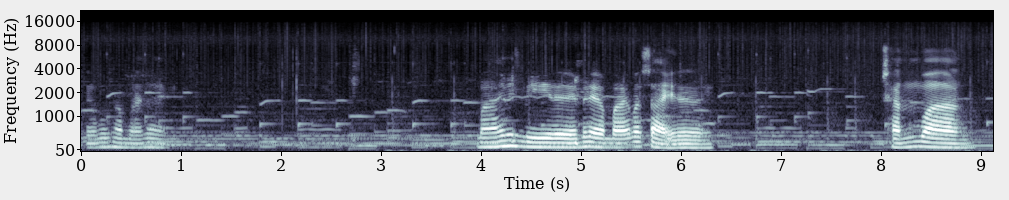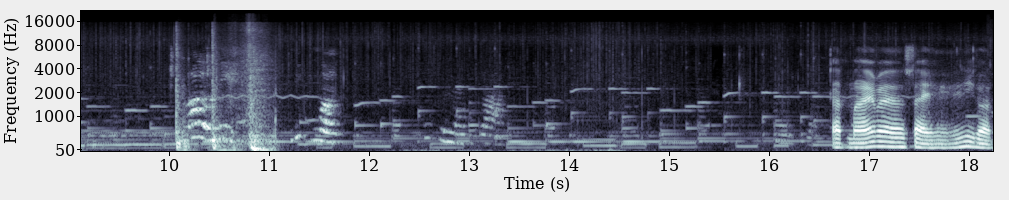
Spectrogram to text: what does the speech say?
แล้วมันทำอะไรได้ ไม้ไม่มีเลย ไม่ได้เอาไม้มาใส่เลย ชั้นวางเออนี่ นี่วางนี่คือนาฬิกาตัดไม้มาใส่นี่ก่อน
